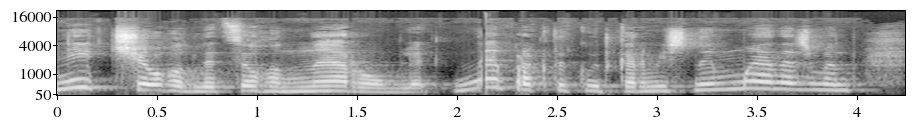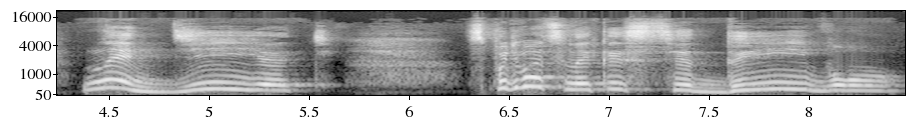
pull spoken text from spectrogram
нічого для цього не роблять. Не практикують кармічний менеджмент, не діять, сподіваються на якесь диво.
